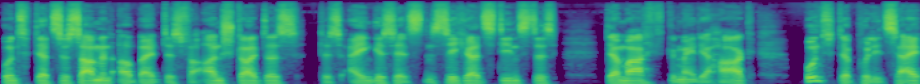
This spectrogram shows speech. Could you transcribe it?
und der Zusammenarbeit des Veranstalters, des eingesetzten Sicherheitsdienstes, der Marktgemeinde Haag und der Polizei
